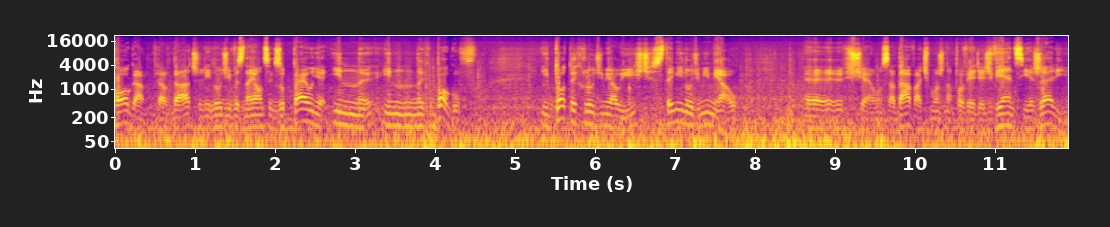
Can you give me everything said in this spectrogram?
pogan, prawda? Czyli ludzi wyznających zupełnie inny, innych bogów. I do tych ludzi miał iść, z tymi ludźmi miał e, się zadawać, można powiedzieć. Więc jeżeli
